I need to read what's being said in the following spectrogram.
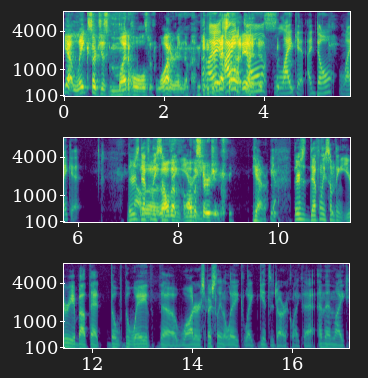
Yeah, lakes are just mud holes with water in them. I mean, I that's all I it don't is. like it. I don't like it. There's No. definitely Uh, all the something all the sturgeon. Yeah. Yeah. There's definitely something eerie about that the the way the water, especially in a lake, like gets dark like that. And then like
